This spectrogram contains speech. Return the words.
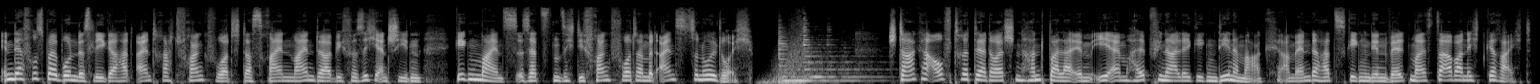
In der Fußball-Bundesliga hat Eintracht Frankfurt das Rhein-Main-Derby für sich entschieden. Gegen Mainz setzten sich die Frankfurter mit 1 zu 0 durch. Starker Auftritt der deutschen Handballer im EM-Halbfinale gegen Dänemark. Am Ende hat es gegen den Weltmeister aber nicht gereicht.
